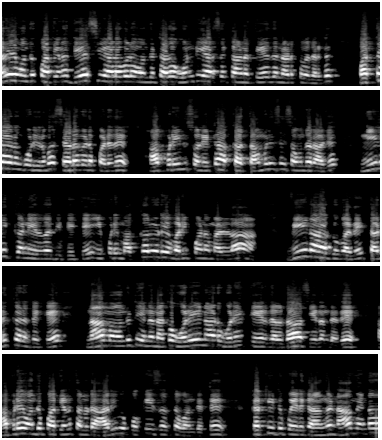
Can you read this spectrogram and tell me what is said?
அதே வந்து பாத்தீங்கன்னா தேசிய அளவுல வந்துட்டு அதாவது ஒன்றிய அரசுக்கான தேர்தல் நடத்துவதற்கு பத்தாயிரம் கோடி ரூபாய் செலவிடப்படுது அப்படின்னு சொல்லிட்டு அக்கா தமிழிசை சவுந்தரராஜன் நீலிக்கண்ணீர் வதிட்டு இப்படி மக்களுடைய வரிப்பணம் எல்லாம் வீணாகுவதை தடுக்கிறதுக்கு நாம வந்துட்டு என்னன்னாக்கா ஒரே நாடு ஒரே தேர்தல் தான் சிறந்தது. அப்படியே வந்து பாத்தீங்கன்னா தன்னோட அறிவு பொக்கிஷத்தை வந்துட்டு கக்கிட்டு போயிருக்காங்க. நாம என்ன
